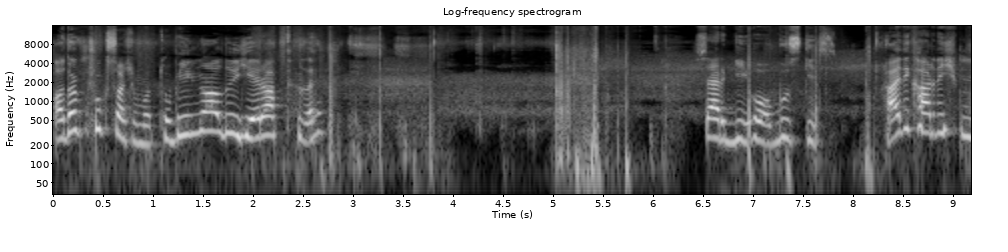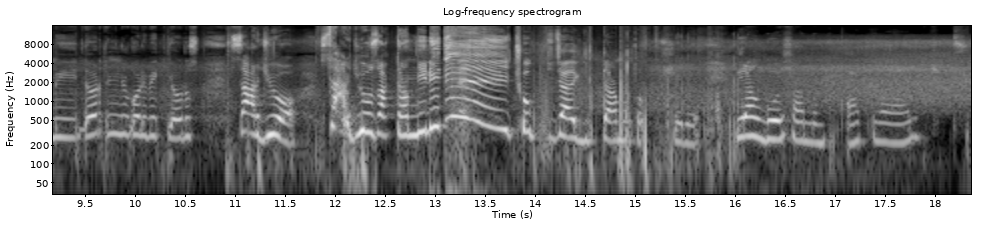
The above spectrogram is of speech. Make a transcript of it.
Adam çok saçma. Topu eline aldığı yere attı da. Sergio Busquets. Hadi kardeşim dördüncü golü bekliyoruz. Sergio. Sergio uzaktan denedi. Çok güzel gitti ama top dışarı. Bir an gol sandım. Aklıma çıktı.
